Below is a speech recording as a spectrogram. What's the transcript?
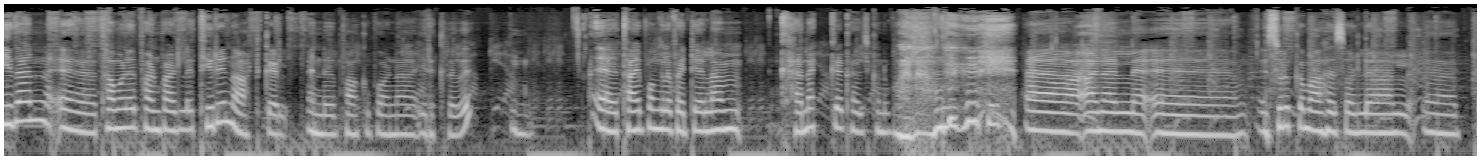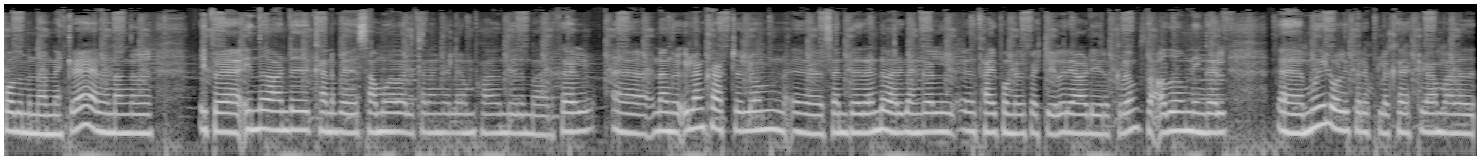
இதான் தமிழர் பண்பாட்டில் திருநாட்கள் என்று பார்க்க போனால் இருக்கிறது. தாய்ப்பொங்கலை பற்றியெல்லாம் கணக்க கழிச்சு கொண்டு போகலாம் ஆனால் சுருக்கமாக சொல்லால் போதும்னு நான் நினைக்கிறேன். நாங்கள் இப்போ இந்த ஆண்டு கனவு சமூக வலைத்தளங்களும் பகிர்ந்திருந்தார்கள் நாங்கள் இளங்காற்றிலும் சென்ற ரெண்டு வருடங்கள் தாய்ப்பொங்கல் பற்றி உரையாடி இருக்கிறோம் ஸோ அதுவும் நீங்கள் முயல் ஒளிபரப்பில் கேட்கலாம். அல்லது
